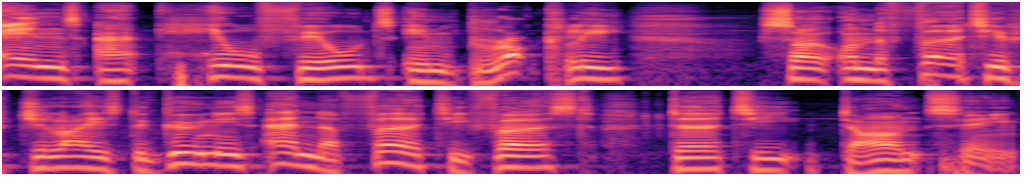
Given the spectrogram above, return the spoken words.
ends at Hilly Fields in Brockley. So on the 30th July is the Goonies, and the 31st, Dirty Dancing.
